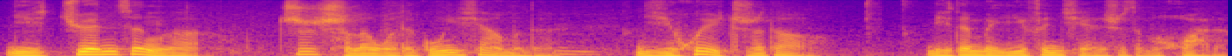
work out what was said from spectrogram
你捐赠了、支持了我的公益项目的，你会知道你的每一分钱是怎么花的。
